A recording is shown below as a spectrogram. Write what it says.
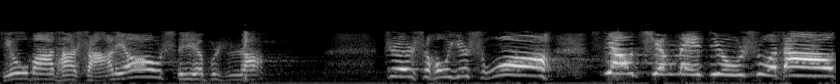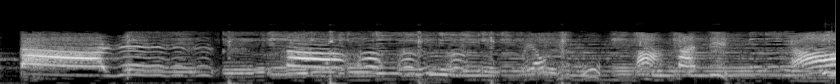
就把他杀了，是也不是啊？这时候一说，小青梅就说道：“大人，那 不要啼哭，慢慢的。”啊！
